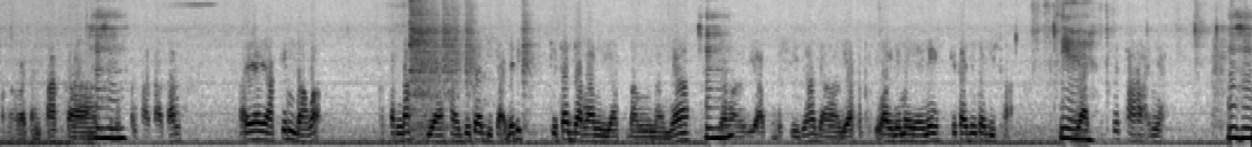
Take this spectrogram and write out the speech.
pengawetan pakan, Mhm. terus pencatatan, saya yakin bahwa peternak biasa juga bisa. Jadi kita jangan lihat bangunannya, Mhm. jangan lihat besinya, jangan lihat seperti wah ini ini ini kita juga bisa Iya. lihat itu caranya. Mhm.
